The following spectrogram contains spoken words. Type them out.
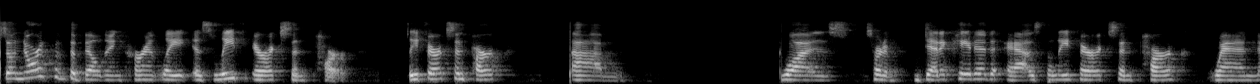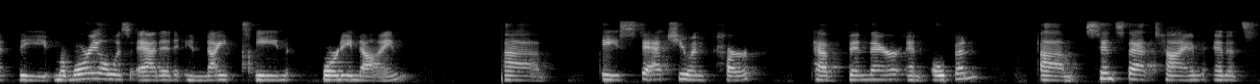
So north of the building currently is Leif Erikson Park. Leif Erikson Park um, was sort of dedicated as the Leif Erikson Park when the memorial was added in 1949. Uh, the statue and park have been there and open um, since that time. And it's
